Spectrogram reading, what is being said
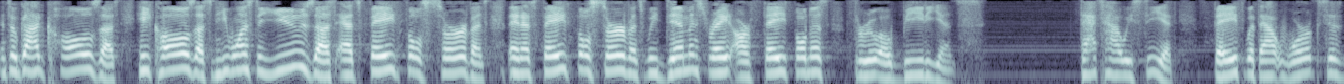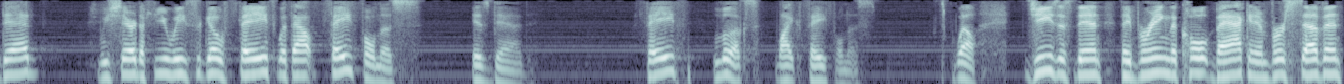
And so God calls us. He calls us and He wants to use us as faithful servants. And as faithful servants, we demonstrate our faithfulness through obedience. That's how we see it. Faith without works is dead. We shared a few weeks ago faith without faithfulness is dead. Faith looks like faithfulness. Well, Jesus then, they bring the colt back, and in verse 7,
